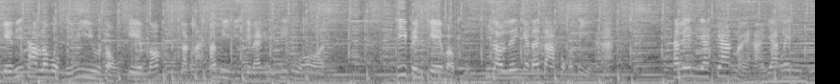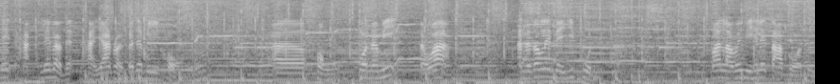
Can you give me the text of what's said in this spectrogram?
เกมที่ทำระบบนี้มีอยู่ 2 เกมเนาะหลักๆก็มี DJ Max Easy to On ที่เป็นเกมแบบที่เราเล่นกันได้ตามปกตินะ ถ้าเล่นยากๆหน่อยหายากเล่นเล่นเล่นแบบหายากหน่อยก็จะมีของเอ่อของโคนามิแต่ว่าอันนั้นต้องเล่นในญี่ปุ่นบ้านเราไม่มีให้เล่นตามปกติ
